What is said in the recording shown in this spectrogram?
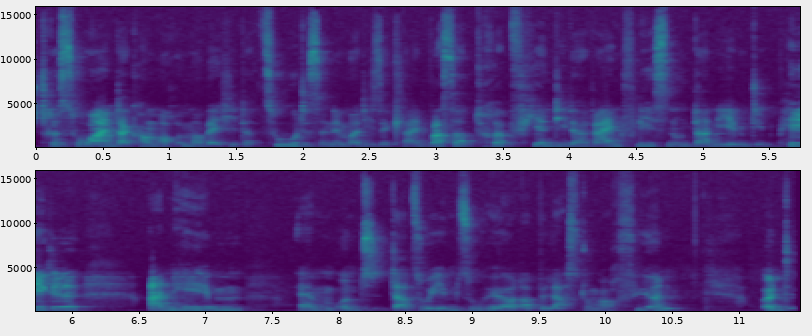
Stressoren, da kommen auch immer welche dazu. Das sind immer diese kleinen Wassertröpfchen, die da reinfließen und dann eben den Pegel anheben ähm, und dazu eben zu höherer Belastung auch führen. Und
